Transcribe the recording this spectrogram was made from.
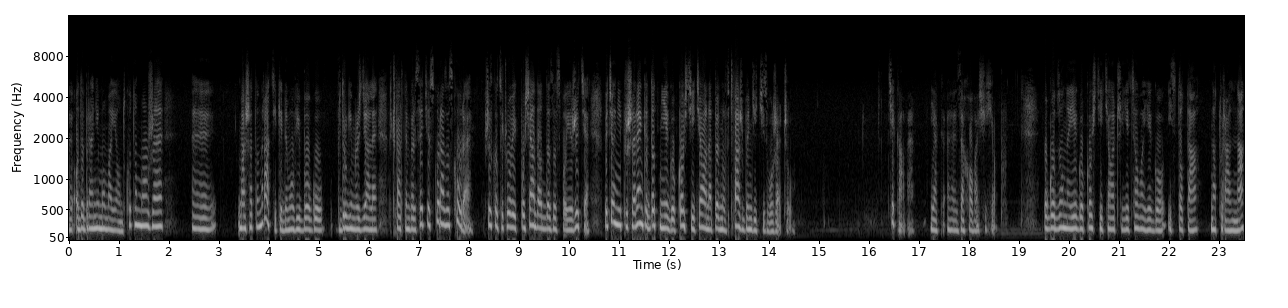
e, odebranie mu majątku, to może e, ma szatan rację, kiedy mówi Bogu w drugim rozdziale, w czwartym wersecie, skóra za skórę. Wszystko, co człowiek posiada, odda za swoje życie. Wyciągnij proszę rękę, dotknij jego kości i ciała na pewno w twarz będzie ci złorzeczył. Ciekawe, jak e, zachowa się Hiob. Ugodzone jego kości i ciała, czyli cała jego istota naturalna,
